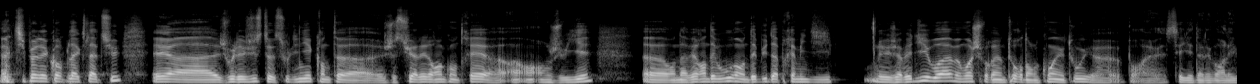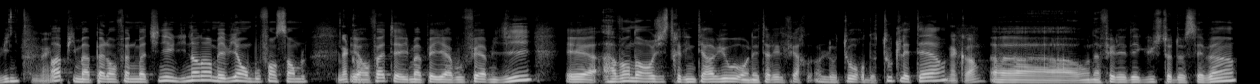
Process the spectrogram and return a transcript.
un petit peu les complexes là-dessus. Et euh, je voulais juste souligner, quand euh, je suis allé le rencontrer en, en juillet, on avait rendez-vous en début d'après-midi. Et j'avais dit, ouais, mais moi, je ferai un tour dans le coin et tout, euh, pour essayer d'aller voir les vignes. Ouais. Hop, il m'appelle en fin de matinée, il me dit, non, non, mais viens, on bouffe ensemble. Et en fait, il m'a payé à bouffer à midi. Et euh, avant d'enregistrer l'interview, on est allé le faire le tour de toutes les terres. D'accord. Euh, on a fait les dégustes de ces vins.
